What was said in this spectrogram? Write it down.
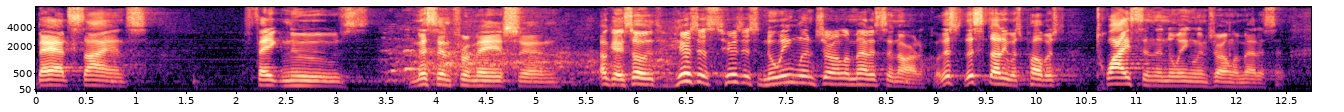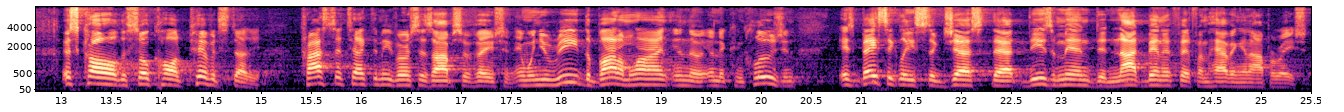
bad science, fake news, misinformation. Okay, so here's this, here's this New England Journal of Medicine article. This, this study was published twice in the New England Journal of Medicine. It's called the so-called pivot study, prostatectomy versus observation. And when you read the bottom line in the, in the conclusion, it basically suggests that these men did not benefit from having an operation.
